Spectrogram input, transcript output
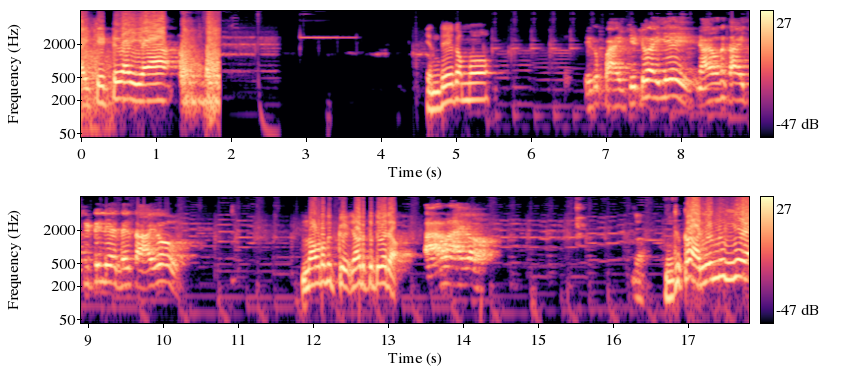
കഴിച്ചിട്ട് വയ്യ. എന്തേ കമ്മോ? ഇത് പഴിച്ചിട്ട് വയ്യേ. ഞാൻ ഒന്ന് കഴിച്ചിട്ടില്ലേ. എന്നെ തായോ എന്നാ അവിടെ നിക്ക്. ഞാൻ എടുത്തിട്ട് വരാം. ആവായോ ഇത് കറിയൊന്നുമില്ലേ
